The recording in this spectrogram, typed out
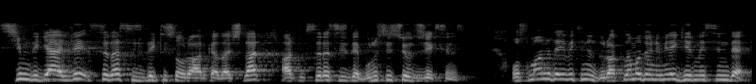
Şimdi geldi sıra sizdeki soru arkadaşlar. Artık sıra sizde. Bunu siz çözeceksiniz. Osmanlı Devleti'nin duraklama dönemine girmesinde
